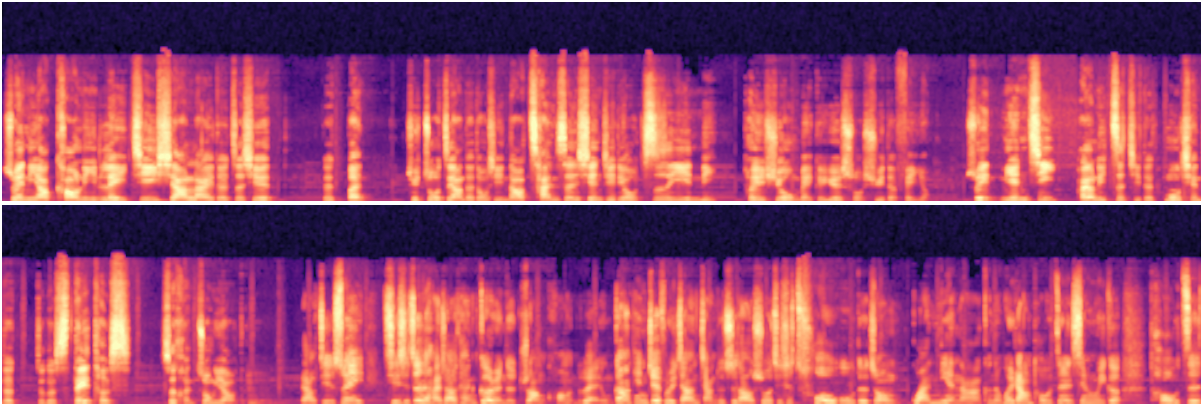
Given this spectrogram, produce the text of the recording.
所以你要靠你累积下来的这些的本去做这样的东西，然后产生现金流，支应你。退休每个月所需的费用，所以年纪还有你自己的目前的这个 status 是很重要的。了解，所以其实真的还是要看个人的状况，对不对？我刚刚听 Jeffrey 这样讲，就知道说，其实错误的这种观念啊，可能会让投资人陷入一个投资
